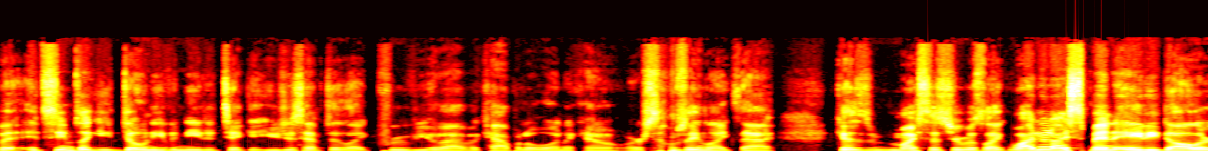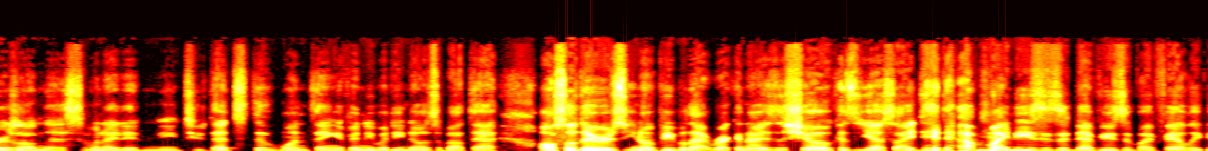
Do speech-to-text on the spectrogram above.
but it seems like you don't even need a ticket. You just have to like prove you have a Capital One account or something like that. Because my sister was like, "Why did I spend eighty dollars on this when I didn't need to?" That's the one thing. If anybody knows about that, also there's you know people that recognize the show because yes, I did have my nieces and nephews and my family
